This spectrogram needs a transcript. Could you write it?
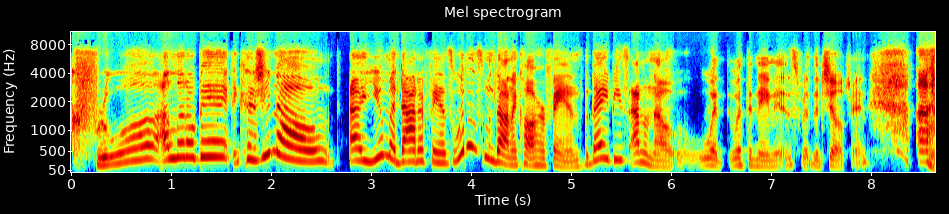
cruel a little bit because you know uh, you Madonna fans. What does Madonna call her fans? The babies? I don't know what what the name is for the children. Uh,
